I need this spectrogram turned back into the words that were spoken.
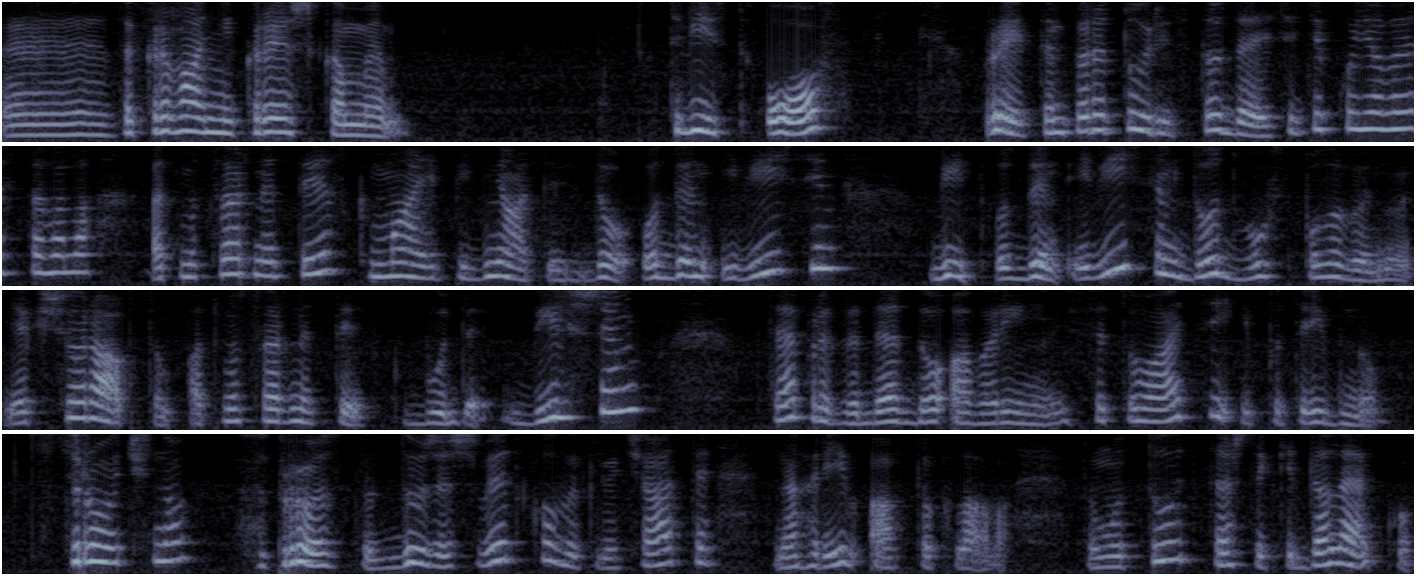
е, закриванні кришками Twist Off, при температурі 110, яку я виставила, атмосферний тиск має піднятись до 1,8 від 1,8 до 2,5. Якщо раптом атмосферний тиск буде більшим, це призведе до аварійної ситуації і потрібно срочно, просто дуже швидко виключати нагрів автоклава. Тому тут все ж таки далеко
